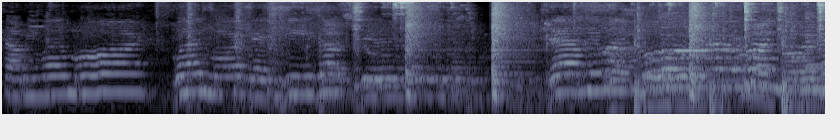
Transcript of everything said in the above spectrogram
Tell me one more, one more can Jesus do? Tell me one more, one more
